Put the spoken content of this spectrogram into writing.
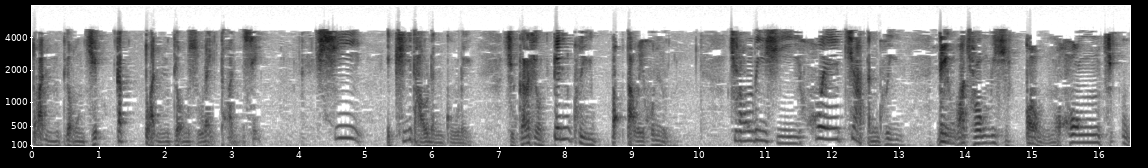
断中集甲断中书来传世。诗一起头两句呢，就敢若像点开搏斗的氛围。一方面是火车灯开，另外一方面是狂风疾雨，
